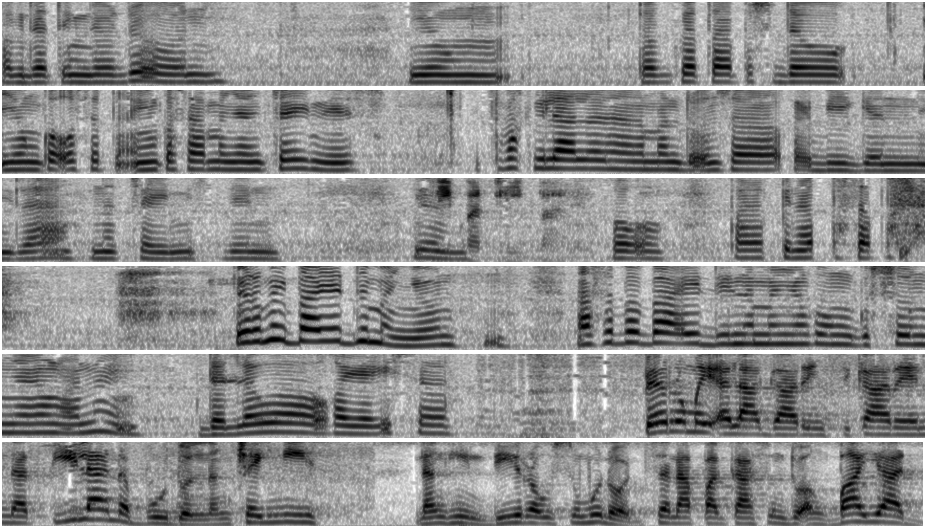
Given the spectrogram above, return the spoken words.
Pagdating daw doon, yung pagkatapos daw, yung kausap, yung kasama niya Chinese, ipapakilala na naman doon sa kaibigan nila na Chinese din. Yun. Lipat-lipat. Oo, para pinapasa-pasa. Pero may bayad naman yun. Nasa babae din naman yung kung gusto niya yung ano eh, dalawa o kaya isa. Pero may alaga rin si Karen na tila nabudol ng Chinese nang hindi raw sumunod sa napagkasundo ang bayad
